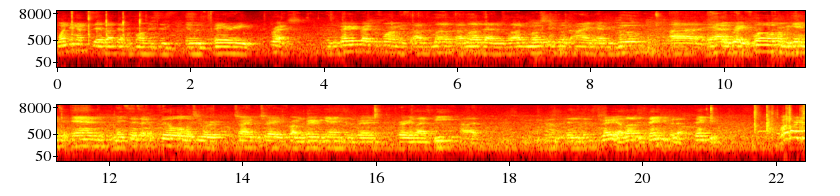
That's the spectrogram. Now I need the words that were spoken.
One thing I have to say about that performance is it was very fresh. It was a very fresh performance. I love, I love that. There was a lot of emotion behind every move. Uh, it had a great flow from beginning to end. It made sense. I could feel what you were trying to portray from the very beginning to the very, very last beat. Uh, and it was great. I loved it. Thank you for that. Thank you. One more time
